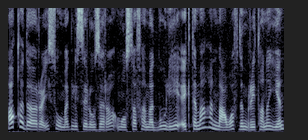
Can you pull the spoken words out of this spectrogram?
عقد رئيس مجلس الوزراء مصطفى مدبولي اجتماعا مع وفد بريطاني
